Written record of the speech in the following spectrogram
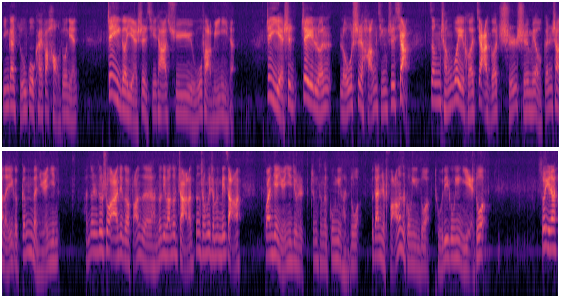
应该足够开发好多年。这个也是其他区域无法比拟的，这也是这一轮楼市行情之下，增城为何价格迟迟没有跟上的一个根本原因。很多人都说啊，这个房子很多地方都涨了，增城为什么没涨啊？关键原因就是增城的供应很多，不单是房子供应多，土地供应也多。所以呢，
